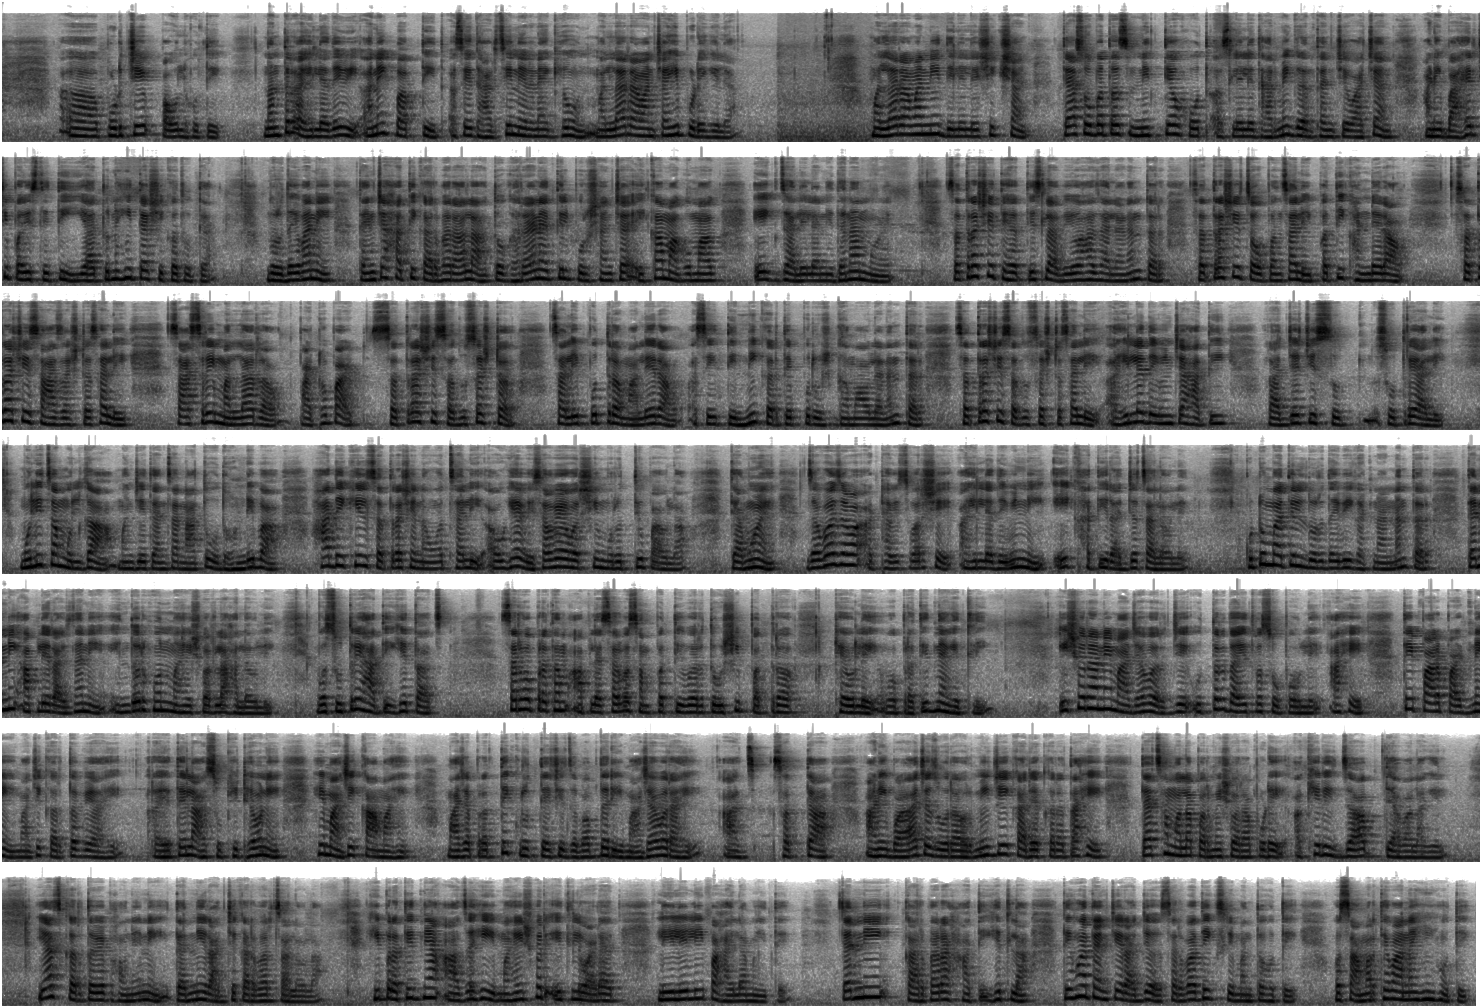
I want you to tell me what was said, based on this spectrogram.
पुढचे पाऊल होते. नंतर अहिल्यादेवी अनेक बाबतीत असे धाडसी निर्णय घेऊन मल्हाररावांच्याही पुढे गेल्या. मल्हाररावांनी दिलेले शिक्षण त्यासोबतच नित्य होत असलेले धार्मिक ग्रंथांचे वाचन आणि बाहेरची परिस्थिती यातूनही त्या शिकत होत्या. दुर्दैवाने त्यांच्या हाती कारभार आला तो घराण्यातील पुरुषांच्या एकामागोमाग एक झालेल्या निधनांमुळे. सतराशे तेहतीसला विवाह झाल्यानंतर सतराशे चौपन्न साली पती खंडेराव सतराशे सहासष्ट साली सासरे मल्हारराव पाठोपाठ सतराशे सदुसष्ट साली पुत्र मालेराव असे तिन्ही कर्ते पुरुष गमावल्यानंतर सतराशे सदुसष्ट साली अहिल्यादेवींच्या हाती राज्याची सू सूत्रे आली. मुलीचा मुलगा म्हणजे त्यांचा नातू धोंडीबा हा देखील सतराशे नव्वद साली अवघ्या विसाव्या वर्षी मृत्यू पावला. त्यामुळे जवळजवळ अठ्ठावीस वर्षे अहिल्यादेवींनी एक हाती राज्य चालवले. कुटुंबातील दुर्दैवी घटनांनंतर त्यांनी आपली राजधानी इंदोरहून महेश्वरला हलवली व सूत्रे हाती घेताच सर्वप्रथम आपल्या सर्व संपत्तीवर तुळशीपत्र ठेवले व प्रतिज्ञा घेतली. ईश्वराने माझ्यावर जे उत्तरदायित्व सोपवले आहे ते पार पाडणे माझे कर्तव्य आहे. रयतेला सुखी ठेवणे हे माझे काम आहे. माझ्या प्रत्येक कृत्याची जबाबदारी माझ्यावर आहे. आज सत्ता आणि बळाच्या जोरावर मी जे कार्य करत आहे त्याचा मला परमेश्वरापुढे अखेरीस जाब द्यावा लागेल. याच कर्तव्य भावनेने त्यांनी राज्यकारभार चालवला. ही प्रतिज्ञा आजही महेश्वर येथील वाड्यात लिहिलेली पाहायला मिळते. त्यांनी कारभार हाती घेतला तेव्हा त्यांचे राज्य सर्वाधिक श्रीमंत होते व सामर्थ्यवानही होते.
